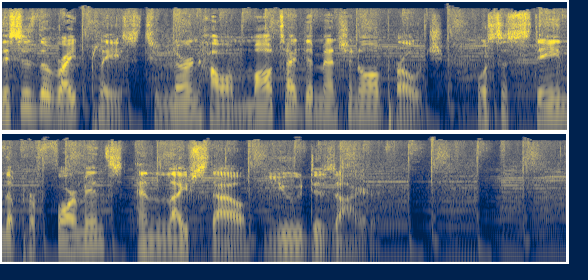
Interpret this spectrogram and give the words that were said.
This is the right place to learn how a multidimensional approach will sustain the performance and lifestyle you desire.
